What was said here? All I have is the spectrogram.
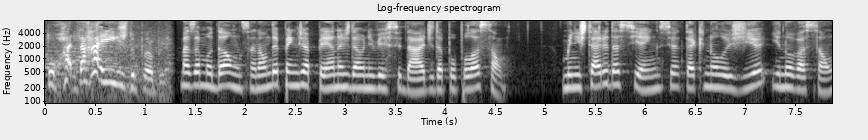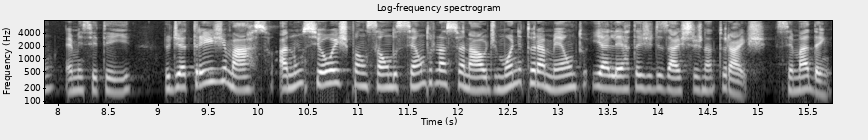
do, da raiz do problema. Mas a mudança não depende apenas da universidade e da população. O Ministério da Ciência, Tecnologia e Inovação, MCTI, no dia 3 de março, anunciou a expansão do Centro Nacional de Monitoramento e Alertas de Desastres Naturais, CEMADEM,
